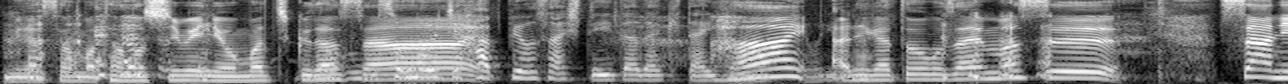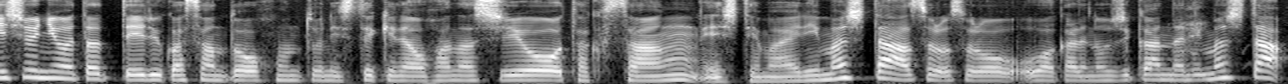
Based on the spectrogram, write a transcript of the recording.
皆様楽しみにお待ちください。そのうち発表させていただきたい。はいありがとうございます。さあ、2週にわたってイルカさんと本当に素敵なお話をたくさんえーしてまいりました。そろそろお別れの時間になりました。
